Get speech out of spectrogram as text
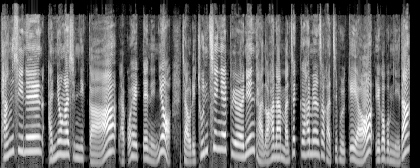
당신은 안녕하십니까? 라고 할 때는요. 자, 우리 존칭의 표현인 단어 하나만 체크하면서 같이 볼게요. 읽어봅니다.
